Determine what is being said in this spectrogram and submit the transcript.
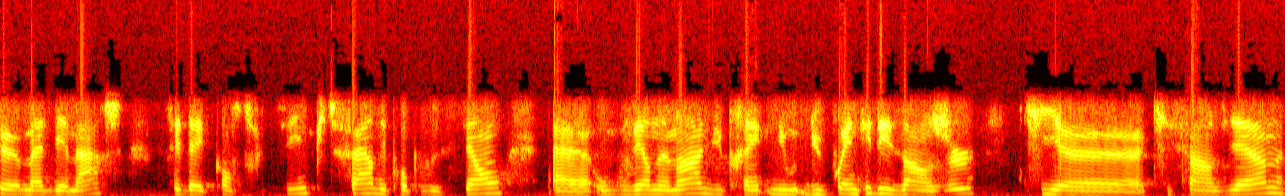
que ma démarche, c'est d'être constructive, puis de faire des propositions euh, au gouvernement, lui, lui, pointer des enjeux qui, qui s'en viennent.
